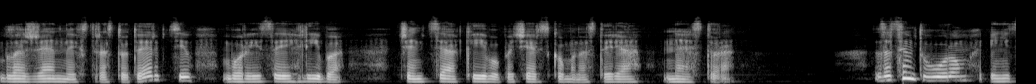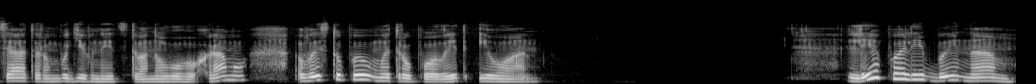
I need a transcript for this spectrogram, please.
блаженних страстотерпців Бориса і Гліба, ченця Києво-Печерського монастиря Нестора. За цим твором, ініціатором будівництва нового храму, виступив митрополит Іоанн. Лепо ли бы нам,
